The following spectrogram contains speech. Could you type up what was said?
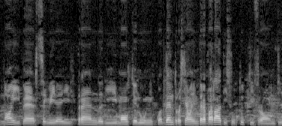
Noi per seguire il trend di molti alunni qua dentro siamo impreparati su tutti i fronti,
